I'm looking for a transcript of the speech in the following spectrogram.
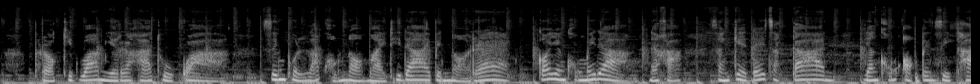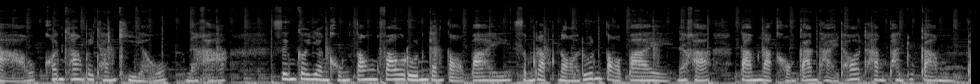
ำเพราะคิดว่ามีราคาถูกกว่า ซึ่งผลลัพธ์ของหน่อใหม่ที่ได้เป็นหน่อแรก ก็ยังคงไม่ด่างนะคะ สังเกตได้จากก้านยังคงออกเป็นสีขาวค่อนข้างไปทางเขียวนะคะ ซึ่งก็ยังคงต้องเฝ้ารุ้นกันต่อไปสำหรับหน่อรุ่นต่อไปนะคะ ตามหลักของการถ่ายทอดทางพันธุกรรมไป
